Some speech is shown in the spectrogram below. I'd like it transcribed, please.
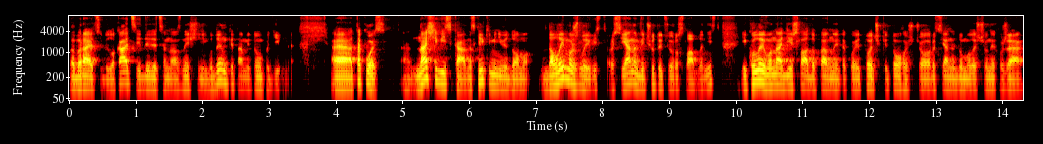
вибирають собі локації, дивляться на знищені будинки там і тому подібне. Е, так ось наші війська, наскільки мені відомо, дали можливість росіянам відчути цю розслабленість, і коли вона дійшла до певної такої точки, того що росіяни думали, що в них вже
